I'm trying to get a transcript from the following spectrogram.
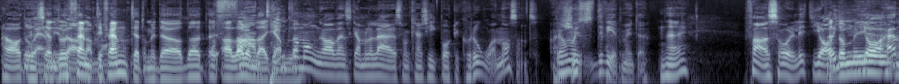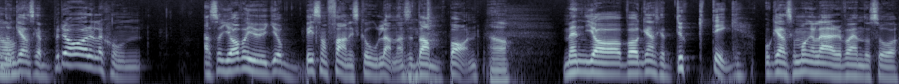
ja då är Sen, då ju är döda 50-50 att de är döda, alla Fan, de där tänk gamla. vad många av ens gamla lärare som kanske gick bort i corona och sånt. Det, man, det vet man ju inte. Nej. Fan vad sorgligt. Jag, Ja, ju- jag har ändå ja. ganska bra relation, alltså jag var ju jobbig som fan i skolan, alltså dampbarn. Ja. Men jag var ganska duktig, och ganska många lärare var ändå så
